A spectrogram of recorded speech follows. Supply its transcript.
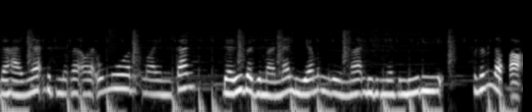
gak hanya ditentukan oleh umur, melainkan dari bagaimana dia menerima dirinya sendiri. Bener nggak kak?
